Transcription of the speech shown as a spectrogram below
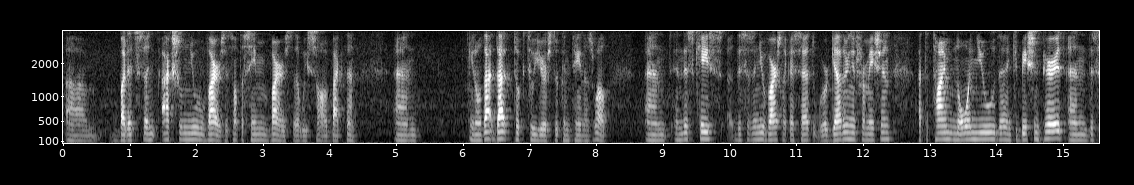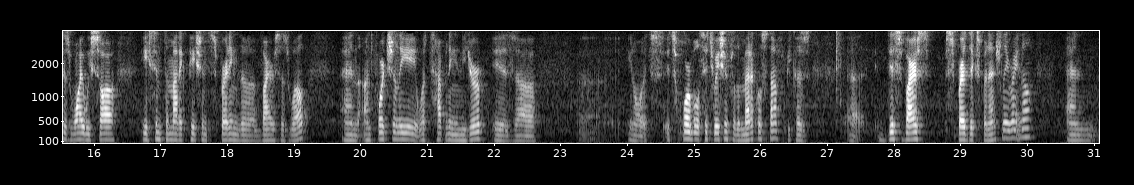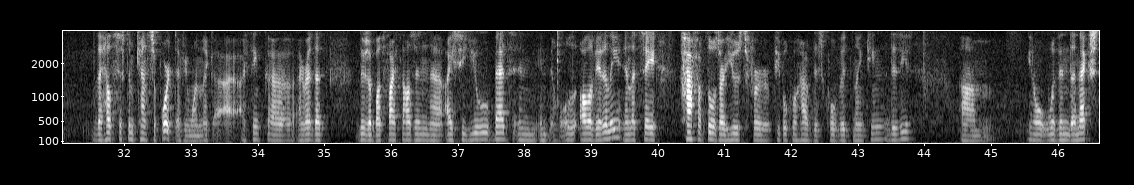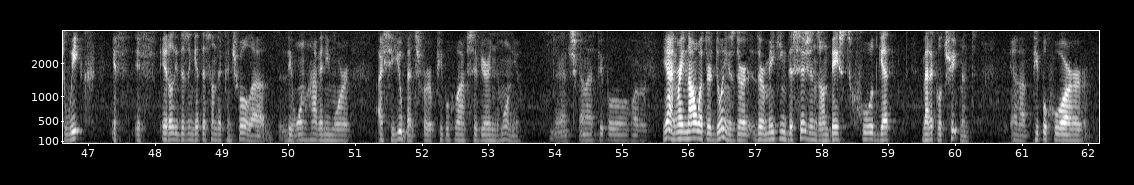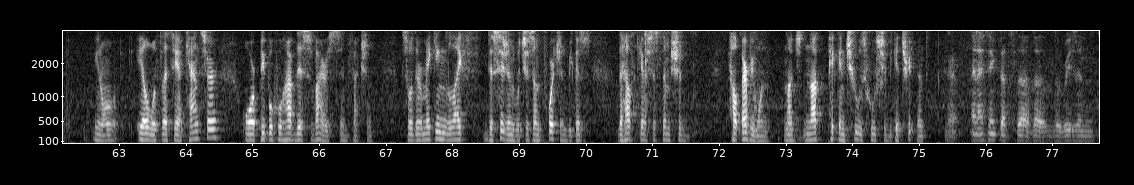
um, but it's an actual new virus. It's not the same virus that we saw back then, and you know that that took two years to contain as well. And in this case, this is a new virus. Like I said, we're gathering information. At the time, no one knew the incubation period, and this is why we saw asymptomatic patients spreading the virus as well. And unfortunately, what's happening in Europe is, uh, uh, you know, it's it's horrible situation for the medical staff because uh, this virus spreads exponentially right now, and the health system can't support everyone. Like I, I think uh, I read that there's about 5,000 uh, ICU beds in, in all, all, of Italy, and let's say half of those are used for people who have this COVID 19 disease. Um, you know, within the next week, if if Italy doesn't get this under control, uh, they won't have any more ICU beds for people who have severe pneumonia. They're just gonna let people. Yeah, and right now what they're doing is they're they're making decisions on based who would get medical treatment. Uh, people who are, you know, ill with let's say a cancer, or people who have this virus infection. So they're making life decisions, which is unfortunate because the healthcare system should help everyone, not not pick and choose who should be get treatment. yeah, and I think that's the, the the reason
